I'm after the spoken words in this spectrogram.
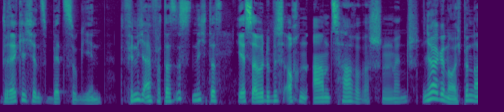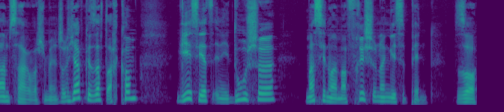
dreckig ins Bett zu gehen. Finde ich einfach, das ist nicht das Yes, aber du bist auch ein abends Haare waschen Mensch. Ja, genau. Ich bin ein abends Haarewaschenmensch. Und ich habe gesagt, ach komm, gehst jetzt in die Dusche, machst hier noch einmal frisch und dann gehst du pennen. So.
